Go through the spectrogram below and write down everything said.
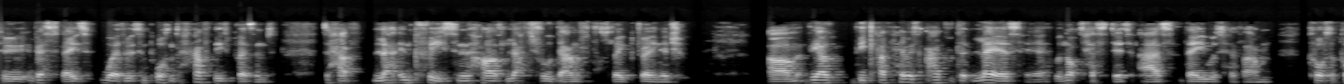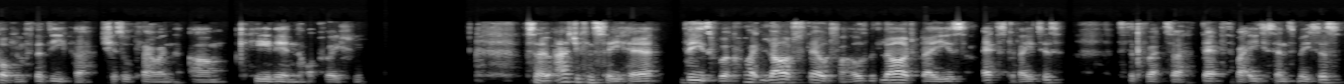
to investigate whether it's important to have these present to have increased and enhanced lateral down slope drainage. Um, the, the calcareous aggregate layers here were not tested as they would have um, caused a problem for the deeper chisel ploughing um, keen in operation. So as you can see here, these were quite large scale trials with large bays excavated to the correct uh, depth, about 80 centimetres,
